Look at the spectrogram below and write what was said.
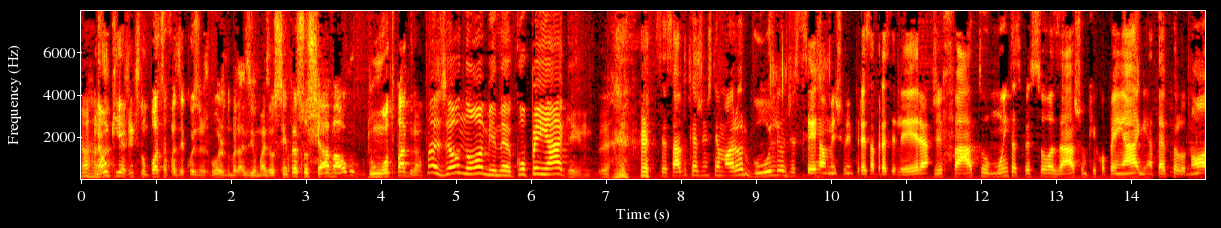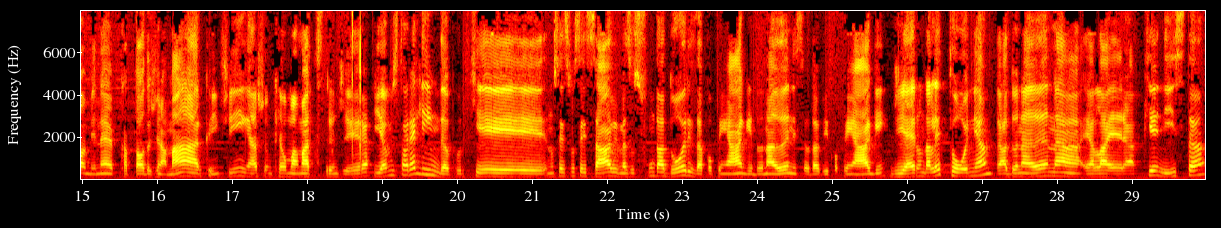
Aham. Não que a gente não possa fazer coisas boas no Brasil, mas eu sempre associava algo de um outro padrão. Mas é o nome, né? Copenhagen. Você sabe que a gente tem o maior orgulho de ser realmente uma empresa brasileira. De fato, muitas pessoas acham que Copenhague, até pelo nome, né, capital da Dinamarca, enfim, acham que é uma marca estrangeira. E é uma história linda, porque não sei se vocês sabem, mas os fundadores da Copenhagen, Dona Ana e seu Davi Copenhagen, vieram da Letônia. A Dona Ana, ela era pianista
